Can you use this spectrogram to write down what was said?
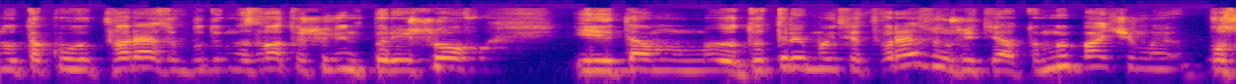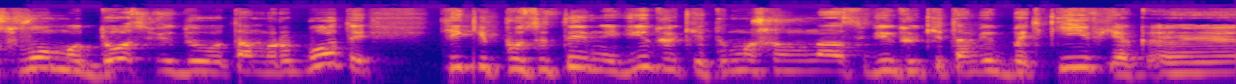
ну таку тверезу будемо назвати, що він перейшов і там е, дотримується тверезого життя, то ми бачимо по своєму досвіду там роботи тільки позитивні відгуки, тому що у нас відгуки там від батьків, як е,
